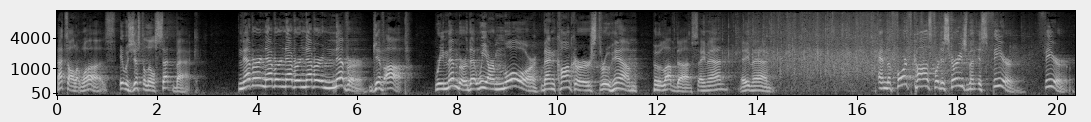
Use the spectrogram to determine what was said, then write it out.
That's all it was. It was just a little setback. Never, never, never, never, never give up. Remember that we are more than conquerors through Him who loved us. Amen? Amen. And the fourth cause for discouragement is fear. Fear.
